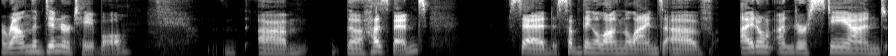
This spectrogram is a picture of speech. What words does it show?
around the dinner table, um, the husband said something along the lines of, I don't understand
